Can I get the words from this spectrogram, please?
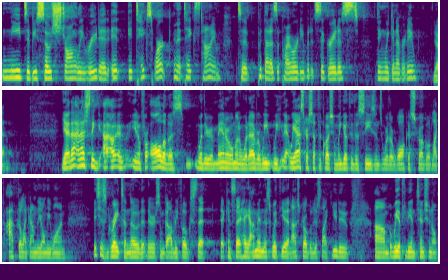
need to be so strongly rooted, it, it takes work and it takes time to put that as a priority, but it's the greatest thing we can ever do. Yeah. Yeah, and I, and I just think, I, I, you know, for all of us, whether you're a man or a woman or whatever, we, we, we ask ourselves the question, we go through those seasons where their walk has struggled, like, I feel like I'm the only one. It's just great to know that there are some godly folks that, that can say, hey, I'm in this with you, and I struggle just like you do. Um, but we have to be intentional.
